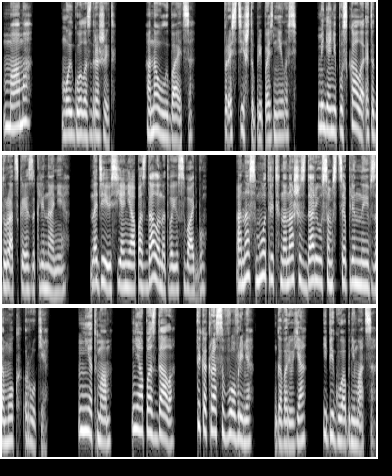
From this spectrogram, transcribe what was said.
«Мама?» Мой голос дрожит. Она улыбается. «Прости, что припозднилась. Меня не пускало это дурацкое заклинание. Надеюсь, я не опоздала на твою свадьбу». Она смотрит на наши с Дариусом сцепленные в замок руки. «Нет, мам, не опоздала. Ты как раз вовремя», — говорю я и бегу обниматься.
